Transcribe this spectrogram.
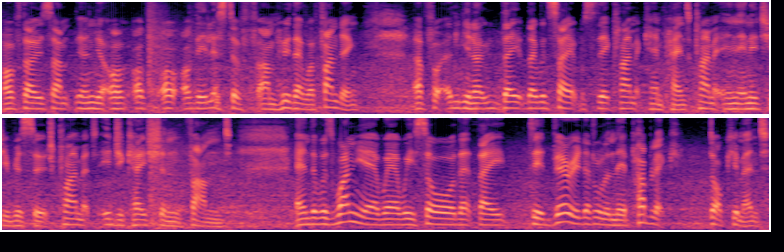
of those um, of, of, of, their list of um, who they were funding. Uh, for, you know, they, they would say it was their climate campaigns, climate and energy research, climate education fund. And there was one year where we saw that they did very little in their public document,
